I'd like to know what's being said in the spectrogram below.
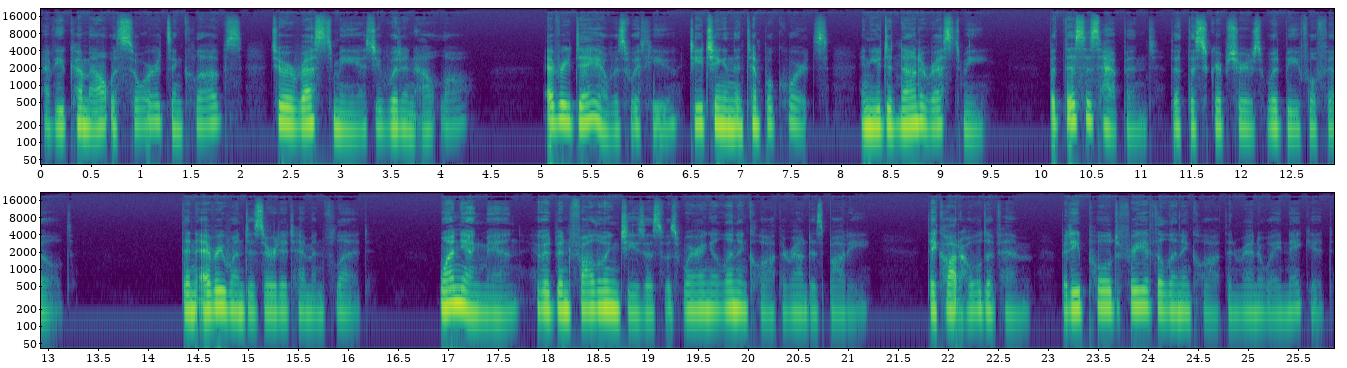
Have you come out with swords and clubs to arrest me as you would an outlaw? Every day I was with you, teaching in the temple courts, and you did not arrest me. But this has happened, that the scriptures would be fulfilled. Then everyone deserted him and fled. One young man who had been following Jesus was wearing a linen cloth around his body. They caught hold of him but he pulled free of the linen cloth and ran away naked.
